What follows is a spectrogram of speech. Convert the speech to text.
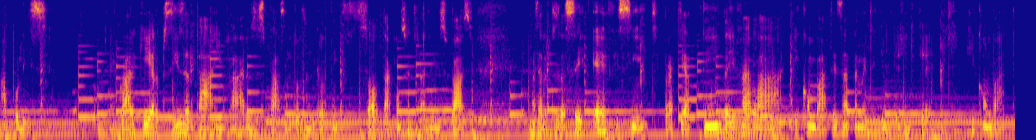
a polícia. É claro que ela precisa estar em vários espaços, não estou dizendo que ela tem que só estar concentrada em um espaço, mas ela precisa ser eficiente para que atenda e vá lá e combata exatamente aquilo que a gente quer que combata.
